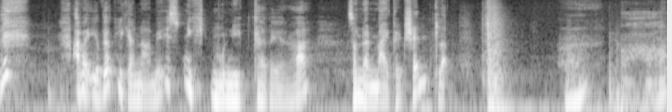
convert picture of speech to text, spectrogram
aber ihr wirklicher Name ist nicht Monique Carrera, sondern Michael Chandler. Hm? Aha.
